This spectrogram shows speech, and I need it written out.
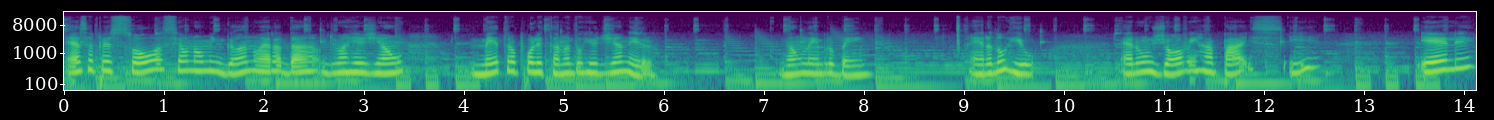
Essa pessoa, se eu não me engano, era da, de uma região metropolitana do Rio de Janeiro não lembro bem. Era no Rio. Era um jovem rapaz e ele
